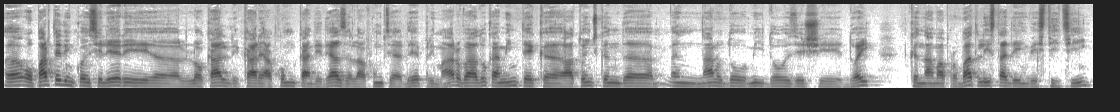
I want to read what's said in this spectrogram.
O parte din consilierii uh, locali care acum candidează la funcția de primar vă aduc aminte că atunci când uh, în anul 2022, când am aprobat lista de investiții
